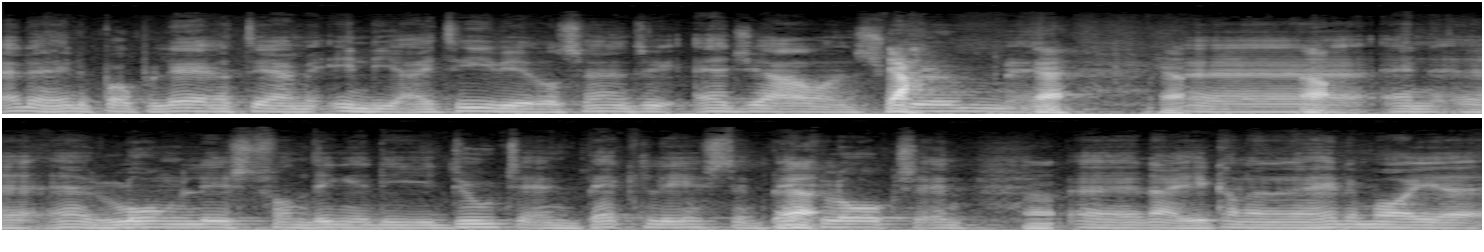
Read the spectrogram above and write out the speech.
eh, de hele populaire termen in die IT-wereld zijn natuurlijk agile en scrum. en, ja, ja, eh, ja. en eh, longlist van dingen die je doet en backlist en Ja. backlogs. En Ja. nou, je kan er een hele mooie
